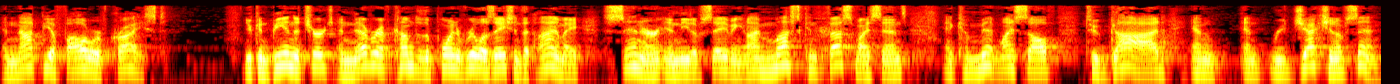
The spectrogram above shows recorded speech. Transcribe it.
and not be a follower of Christ. You can be in the church and never have come to the point of realization that I am a sinner in need of saving. And I must confess my sins and commit myself to God and, and rejection of sin.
